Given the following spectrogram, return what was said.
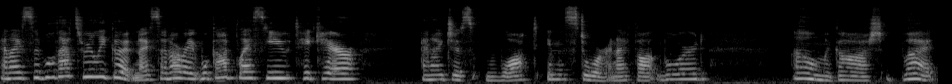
And I said, Well, that's really good. And I said, All right, well, God bless you. Take care. And I just walked in the store and I thought, Lord, oh my gosh. But,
